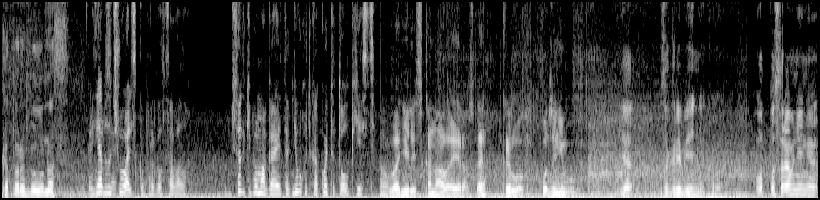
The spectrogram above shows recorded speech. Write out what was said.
который был у нас. Я бы за Чувальского проголосовала. Все-таки помогает, от него хоть какой-то толк есть. Владелец канала «Эрос», да, Крылов, вот за него. Я за Гребенникова. Вот по сравнению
